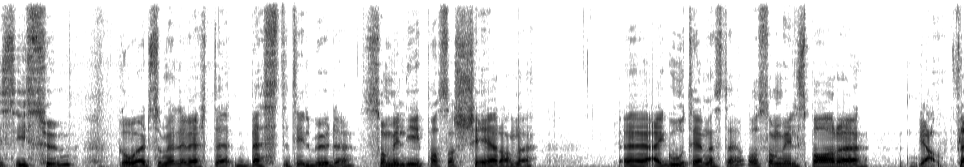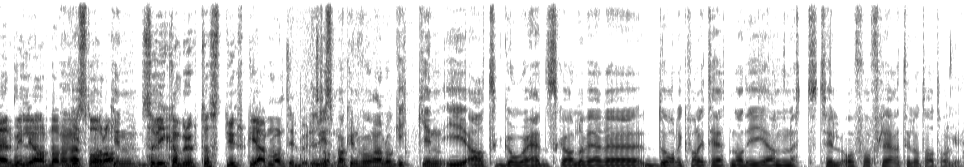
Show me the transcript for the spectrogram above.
i sum Go-Ahead som har levert det beste tilbudet, som vil gi passasjerene eh, en god tjeneste, og som vil spare ja, flere milliarder de neste åra, så vi kan bruke til å styrke jernbanetilbudet. Lysbakken, hvor er logikken i at Go-Ahead skal levere dårlig kvalitet når de er nødt til å få flere til å ta toget?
